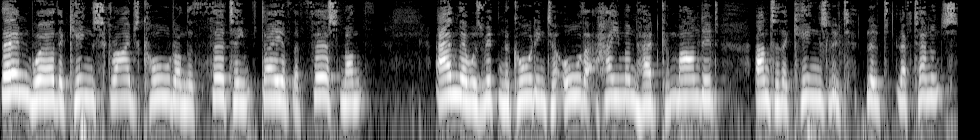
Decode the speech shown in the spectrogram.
Then were the king's scribes called on the thirteenth day of the first month, and there was written according to all that Haman had commanded unto the king's lieutenants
